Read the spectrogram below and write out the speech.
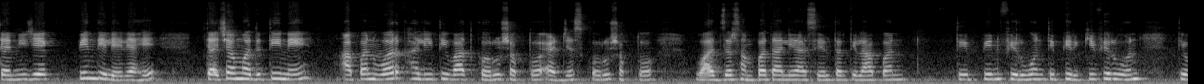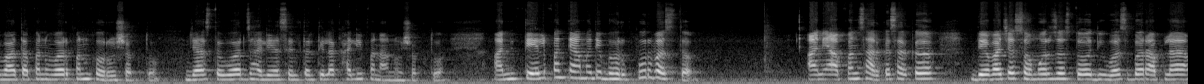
त्यांनी जे एक पिन दिलेले आहे त्याच्या मदतीने आपण वर खाली ती वात करू शकतो ॲडजस्ट करू शकतो. वाद जर संपत आली असेल तर तिला आपण ती पिन फिरवून ती फिरकी फिरवून ती वात आपण वर पण करू शकतो. जास्त वर झाली असेल तर तिला खाली पण आणू शकतो. आणि तेल पण त्यामध्ये भरपूर बसतं. आणि आपण सारखं सारखं देवाच्या समोरच असतो दिवसभर आपला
